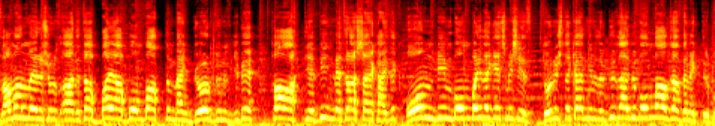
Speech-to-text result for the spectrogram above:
Zamanla yarışıyoruz adeta. Bayağı bomba attım ben gördüğünüz gibi. Tak diye 1000 metre aşağıya kaydık. 10.000 bombayı da geçmişiz. Dönüşte kendimize güzel bir bomba alacağız demektir bu.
